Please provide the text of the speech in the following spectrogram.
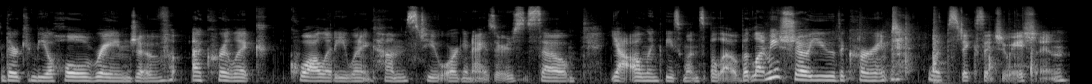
there can be a whole range of acrylic quality when it comes to organizers. So yeah, I'll link these ones below. But let me show you the current lipstick situation.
